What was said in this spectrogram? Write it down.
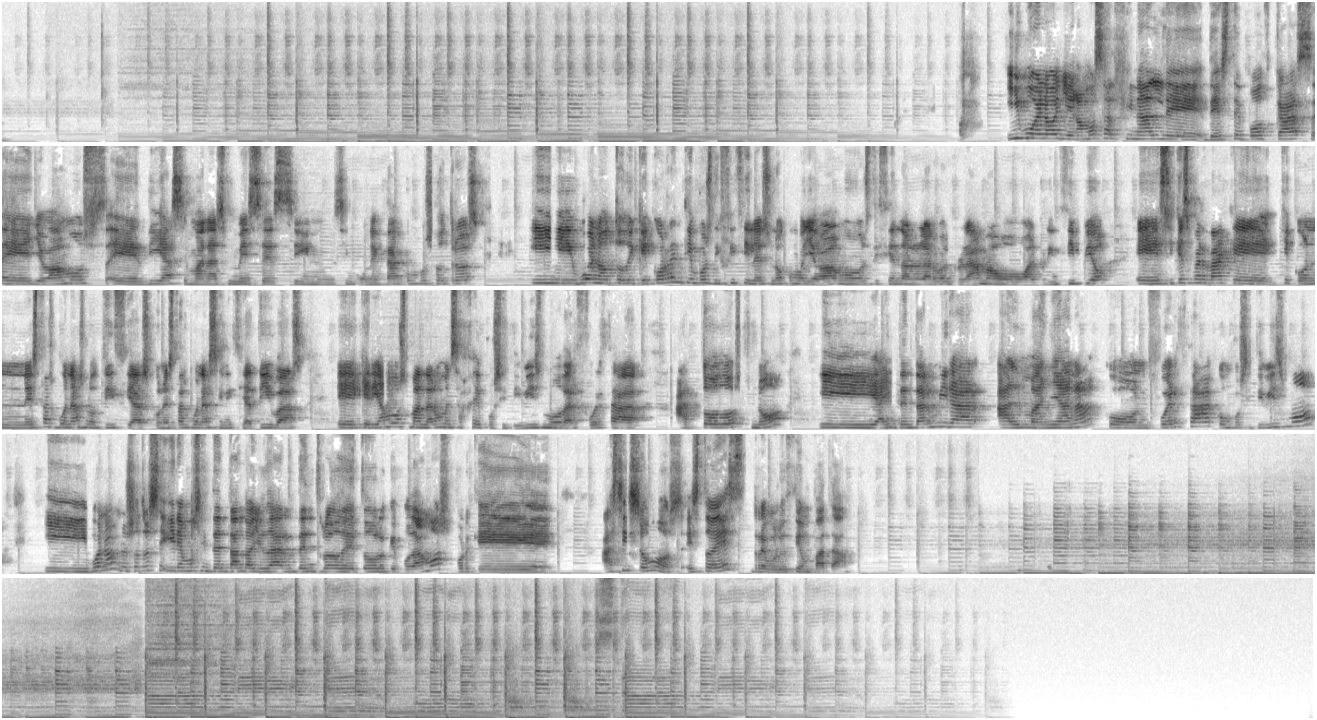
Y bueno, llegamos al final de, este podcast. Eh, llevamos eh, días, semanas, meses sin, conectar con vosotros. Y bueno, todo y que corren tiempos difíciles, ¿no? Como llevábamos diciendo a lo largo del programa o al principio, eh, sí que es verdad que, que, con estas buenas noticias, con estas buenas iniciativas, queríamos mandar un mensaje de positivismo, dar fuerza a todos, ¿no? Y a intentar mirar al mañana con fuerza, con positivismo y bueno, nosotros seguiremos intentando ayudar dentro de todo lo que podamos porque así somos. Esto es Revolución Pata.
